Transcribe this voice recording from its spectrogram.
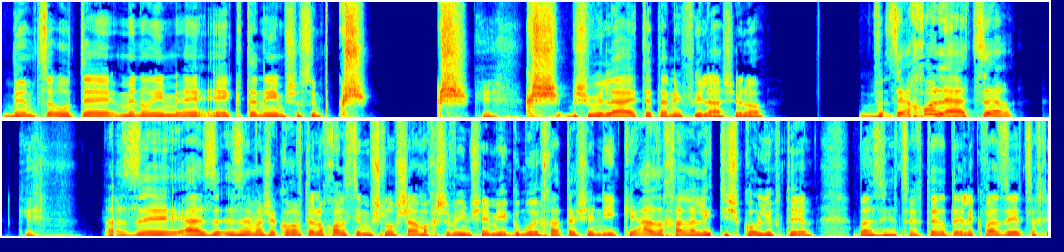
באמצעות אה, מנועים אה, אה, קטנים שעושים קש קש כן. קש בשביל להאט את הנפילה שלו וזה יכול להיעצר. כן. אז, אז זה מה שקורה, אתה לא יכול לשים שלושה מחשבים שהם יגבו אחד את השני, כי אז החללית תשקול יותר, ואז יהיה צריך יותר דלק, ואז יהיה צריך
